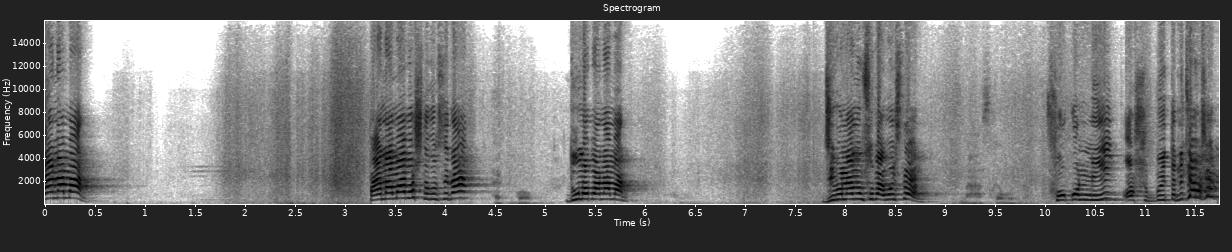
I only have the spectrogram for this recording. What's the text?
পানামা পানামা বসতে বলছি না এক পাও দুনো পানামান জীবন এমন সোফা বসতেন না আজকে বললাম ফোকননি অসভ্যতা নিচে বসেন।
